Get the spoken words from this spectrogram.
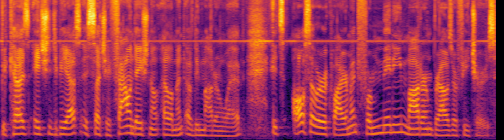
Because HTTPS is such a foundational element of the modern web, it's also a requirement for many modern browser features.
